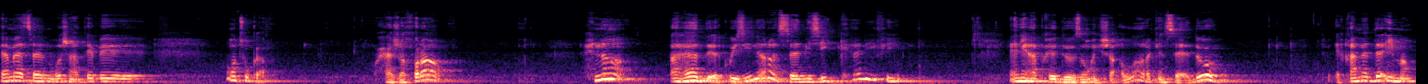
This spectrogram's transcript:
كمثال بغيت نعطي ب en tout cas وحاجه أخرى حنا هاد ال cuisinier راه semi-qualifié. يعني après deux ans ان شاء الله راه كنساعدوه. الإقامة الدائمه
